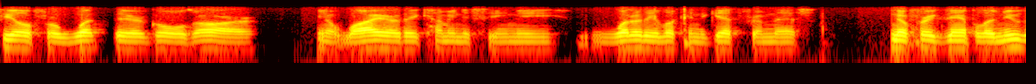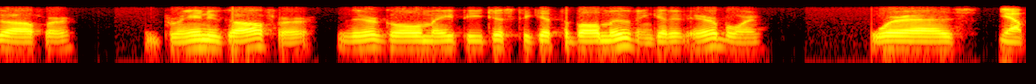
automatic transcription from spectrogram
feel for what their goals are. You know, why are they coming to see me? What are they looking to get from this? You know, for example, a new golfer, brand new golfer, their goal may be just to get the ball moving, get it airborne. Whereas, yep.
